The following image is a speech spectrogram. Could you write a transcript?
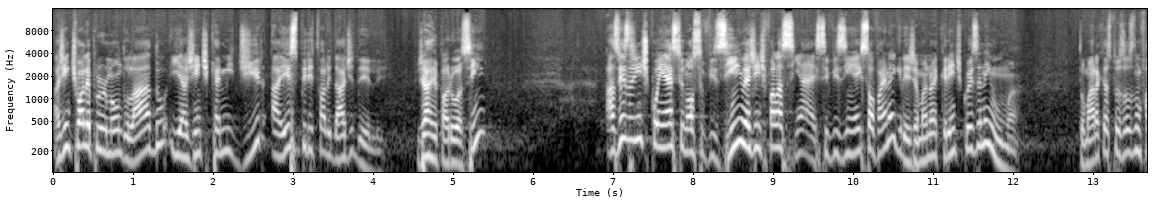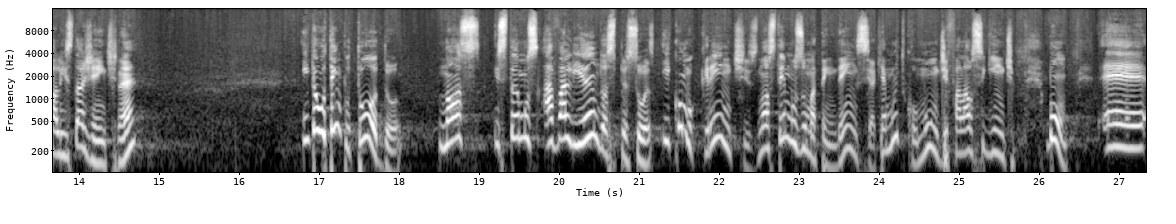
A gente olha para o irmão do lado e a gente quer medir a espiritualidade dele. Já reparou assim? Às vezes a gente conhece o nosso vizinho e a gente fala assim: ah, esse vizinho aí só vai na igreja, mas não é crente coisa nenhuma. Tomara que as pessoas não falem isso da gente, né? Então, o tempo todo, nós estamos avaliando as pessoas. E, como crentes, nós temos uma tendência que é muito comum de falar o seguinte: bom, é,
